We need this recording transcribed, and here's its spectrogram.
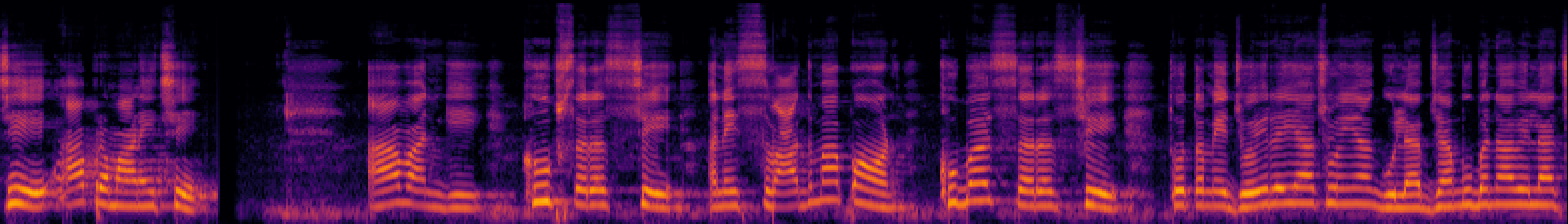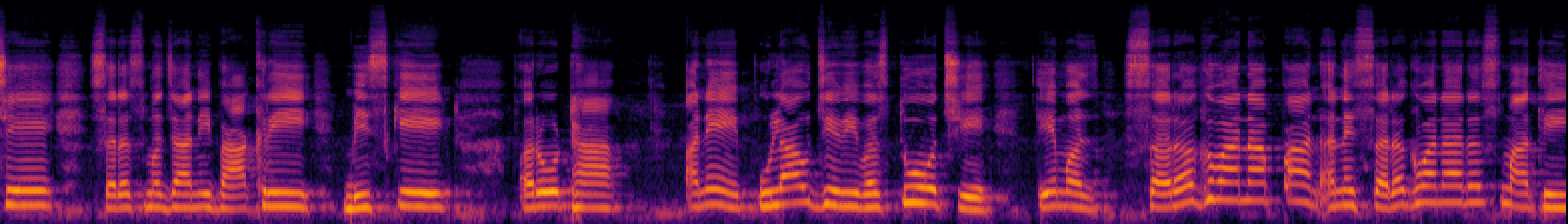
જે આ પ્રમાણે છે. આ વાનગી ખૂબ સરસ છે અને સ્વાદમાં પણ ખૂબ જ સરસ છે. તો તમે જોઈ રહ્યા છો અહીંયા ગુલાબજાંબુ બનાવેલા છે, સરસ મજાની ભાખરી, બિસ્કિટ, પરોઠા અને પુલાવ જેવી વસ્તુઓ છે. તેમજ સરગવાના પાન અને સરગવાના રસમાંથી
